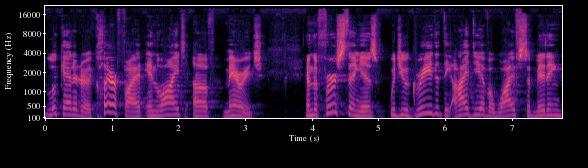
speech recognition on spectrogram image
look at it or clarify it in light of marriage. And the first thing is would you agree that the idea of a wife submitting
